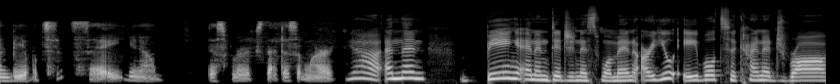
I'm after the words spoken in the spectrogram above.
and be able to say, you know, this works, that doesn't work. Yeah. And then being an Indigenous woman, are you able to kind of draw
